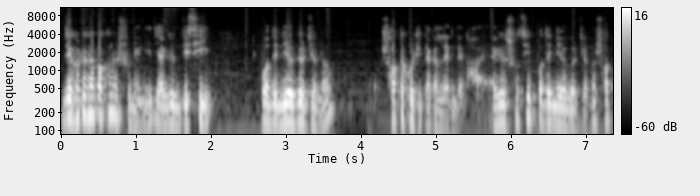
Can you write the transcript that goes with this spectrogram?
যে ঘটনা কখনো শুনিনি যে একজন ডিসি পদে নিয়োগের জন্য শত কোটি টাকার লেনদেন হয়। একজন সচিব পদে নিয়োগের জন্য শত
